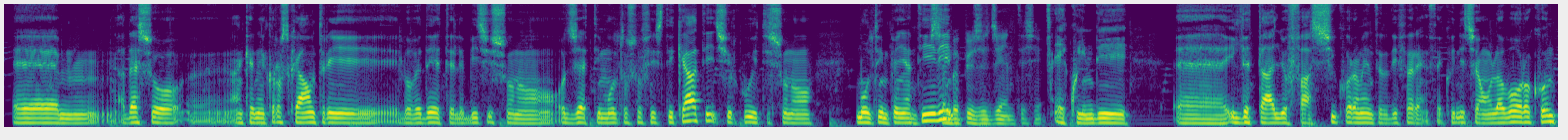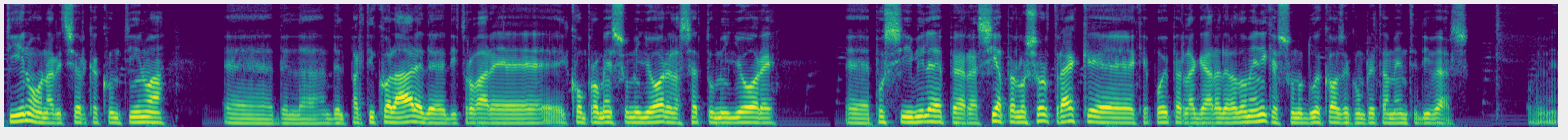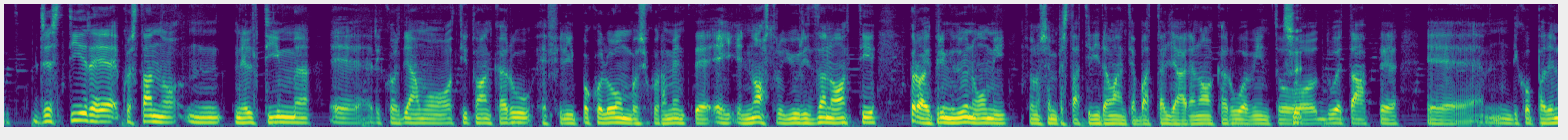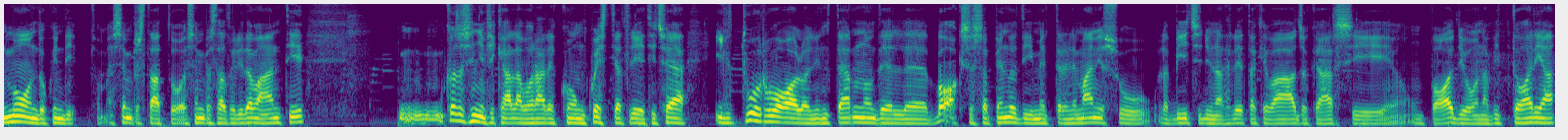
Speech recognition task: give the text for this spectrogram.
ehm, adesso eh, anche nel cross country lo vedete, le bici sono oggetti molto sofisticati, i circuiti sono molto impegnativi. Sempre più esigenti, sì. E quindi eh, il dettaglio fa sicuramente la differenza. E quindi c'è un lavoro continuo, una ricerca continua eh, del, del, particolare, de, di trovare il compromesso migliore, l'assetto migliore eh, possibile per, sia per lo short track che, che poi per la gara della domenica, sono due cose completamente diverse ovviamente. Gestire quest'anno nel team, eh, ricordiamo Tito Ancaru e Filippo Colombo sicuramente e il nostro Yuri Zanotti, però i primi due nomi sono sempre stati lì davanti a battagliare, no? Caru ha vinto sì. due tappe eh, di Coppa del Mondo, quindi insomma è sempre stato, è sempre stato lì davanti. Mm, cosa significa lavorare con questi atleti? Cioè il tuo ruolo all'interno del box, sapendo di mettere le mani sulla bici di un atleta che va a giocarsi un podio, una vittoria,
